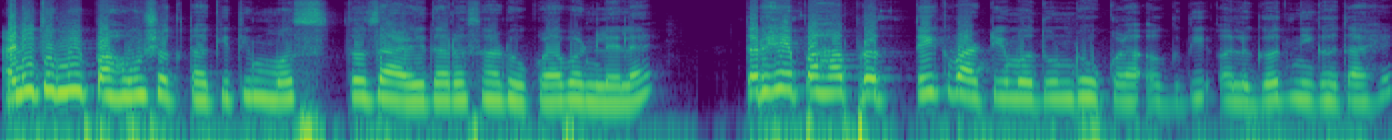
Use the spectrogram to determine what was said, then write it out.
आणि तुम्ही पाहू शकता किती मस्त जाळीदार असा ढोकळा बनलेला आहे. तर हे पहा प्रत्येक वाटीमधून ढोकळा अगदी अलगद निघत आहे.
